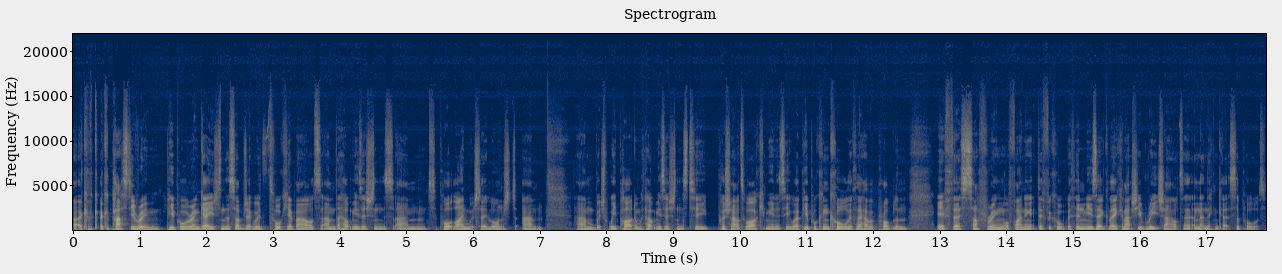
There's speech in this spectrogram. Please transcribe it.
a, a, capacity room. People were engaged in the subject with talking about um, the Help Musicians um, support line, which they launched, um, um, which we partner with Help Musicians to push out to our community, where people can call if they have a problem, if they're suffering or finding it difficult within music, they can actually reach out and, and then they can get support.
